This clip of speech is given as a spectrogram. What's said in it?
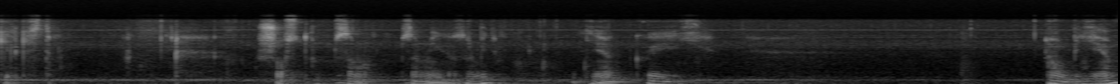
кількість. Шосте. Самі зробіть. Який об'єм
